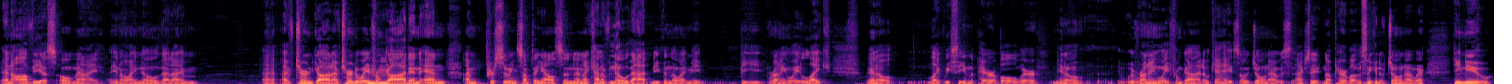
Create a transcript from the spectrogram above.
an obvious oh my you know i know that i'm uh, I've turned God, I've turned away from God, and and I'm pursuing something else, and and I kind of know that, even though I may be running away, like you know, like we see in the parable where you know we're running away from God. Okay, so Jonah I was actually not parable. I was thinking of Jonah, where he knew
